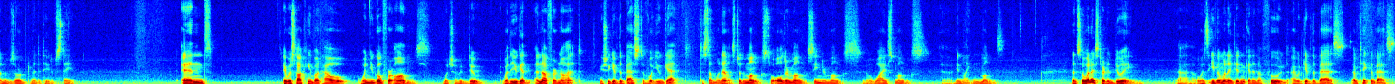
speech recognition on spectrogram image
an absorbed meditative state. And it was talking about how when you go for alms, which I would do, whether you get enough or not, you should give the best of what you get to someone else, to the monks, to older monks, senior monks, you know, wise monks, uh, enlightened monks. And so what I started doing uh, was even when I didn't get enough food, I would give the best, I would take the best,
